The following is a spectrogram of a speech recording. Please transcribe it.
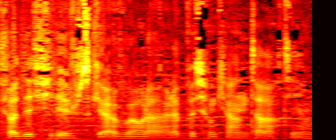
Vais faire défiler jusqu'à avoir la, potion qui a interverti. Hein.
